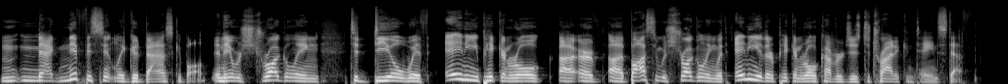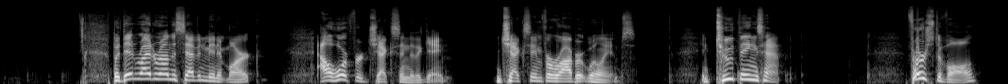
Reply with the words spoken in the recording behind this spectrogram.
magnificently good basketball, and they were struggling to deal with any pick and roll, uh, or uh, Boston was struggling with any of their pick and roll coverages to try to contain Steph. But then, right around the seven minute mark, Al Horford checks into the game checks in for Robert Williams. And two things happened. First of all,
